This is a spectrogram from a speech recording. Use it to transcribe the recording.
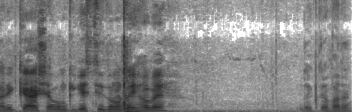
গাড়ি ক্যাশ এবং কি কিস্তি, দোনোটাই হবে। দেখতে পারেন।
